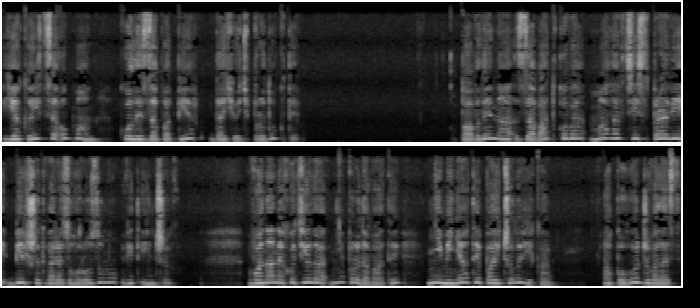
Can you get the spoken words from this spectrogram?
який це обман, коли за папір дають продукти? Павлина Заваткова мала в цій справі більше тверезого розуму від інших. Вона не хотіла ні продавати, ні міняти пай чоловіка, а погоджувалась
